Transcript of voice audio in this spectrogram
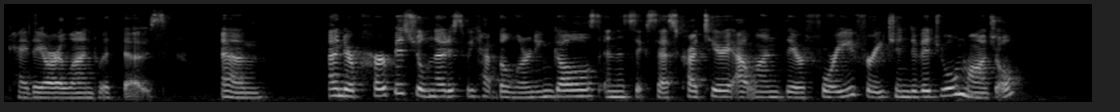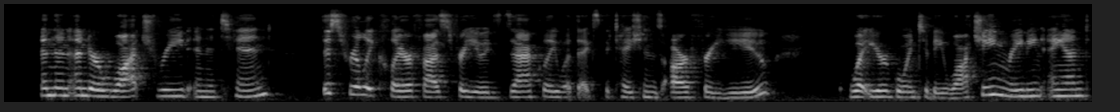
Okay, they are aligned with those. Um, under purpose, you'll notice we have the learning goals and the success criteria outlined there for you for each individual module. And then under watch, read, and attend, this really clarifies for you exactly what the expectations are for you, what you're going to be watching, reading, and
